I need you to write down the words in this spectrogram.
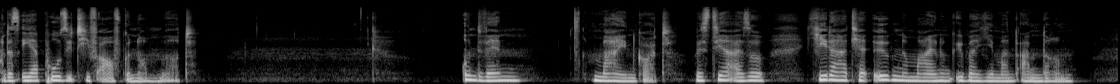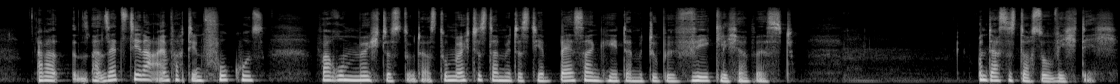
das eher positiv aufgenommen wird. Und wenn, mein Gott, wisst ihr, also jeder hat ja irgendeine Meinung über jemand anderen. Aber setz dir da einfach den Fokus, warum möchtest du das? Du möchtest, damit es dir besser geht, damit du beweglicher bist. Und das ist doch so wichtig.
